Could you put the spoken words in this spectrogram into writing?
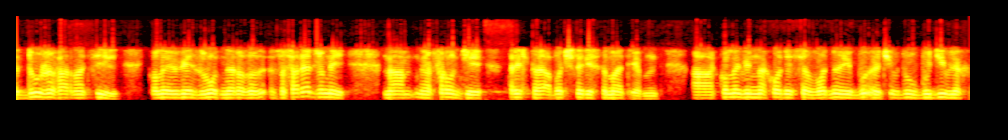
Це дуже гарна ціль, коли весь звод не зосереджений на на фронті 300 або 400 метрів. А коли він знаходиться в одній чи в двох будівлях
